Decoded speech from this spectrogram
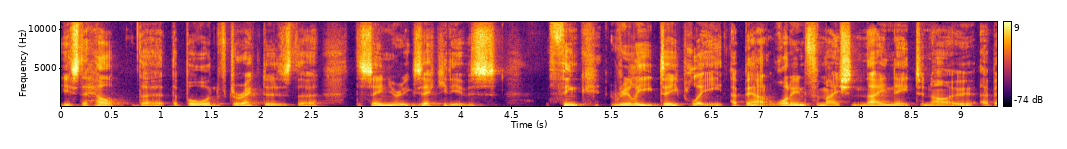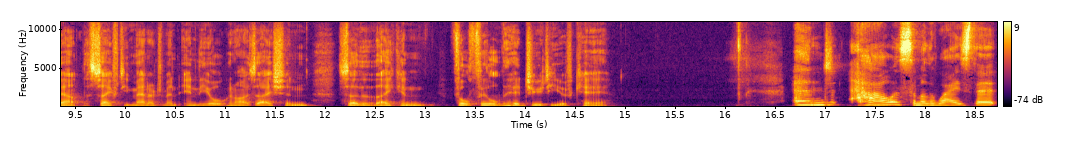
is to help the, the board of directors, the, the senior executives, think really deeply about what information they need to know about the safety management in the organisation so that they can fulfil their duty of care. And how are some of the ways that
